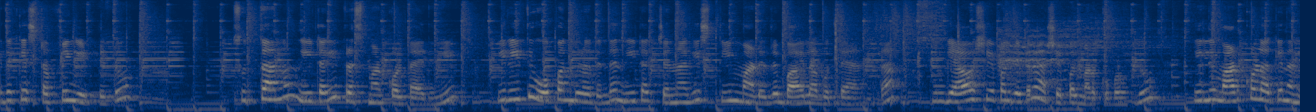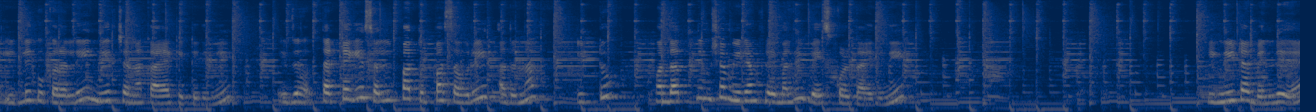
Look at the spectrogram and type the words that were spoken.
ಇದಕ್ಕೆ ಸ್ಟಫಿಂಗ್ ಇಟ್ಬಿಟ್ಟು ಸುತ್ತಾನು ನೀಟಾಗಿ ಪ್ರೆಸ್ ಮಾಡ್ಕೊಳ್ತಾ ಇದ್ದೀನಿ. ಈ ರೀತಿ ಓಪನ್ ಬಿಡೋದ್ರಿಂದ ನೀಟಾಗಿ ಚೆನ್ನಾಗಿ ಸ್ಟೀಮ್ ಮಾಡಿದರೆ ಬಾಯ್ಲ್ ಆಗುತ್ತೆ ಅಂತ. ನಿಮ್ಗೆ ಯಾವ ಶೇಪಲ್ಲಿ ಬೇಕಾದ್ರೆ ಆ ಶೇಪಲ್ಲಿ ಮಾಡ್ಕೋಬಹುದು. ಇಲ್ಲಿ ಮಾಡ್ಕೊಳ್ಳೋಕ್ಕೆ ನಾನು ಇಡ್ಲಿ ಕುಕ್ಕರಲ್ಲಿ ನೀರು ಚೆನ್ನಾಗಿ ಕಾಯಕ್ಕಿಟ್ಟಿದ್ದೀನಿ ಇದು ತಟ್ಟೆಗೆ ಸ್ವಲ್ಪ ತುಪ್ಪ ಸವರಿ, ಅದನ್ನು ಇಟ್ಟು ಒಂದು ಹತ್ತು ನಿಮಿಷ ಮೀಡಿಯಮ್ ಫ್ಲೇಮಲ್ಲಿ ಬೇಯಿಸ್ಕೊಳ್ತಾ ಇದ್ದೀನಿ. ಈಗ ನೀಟಾಗಿ ಬೆಂದಿದೆ.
